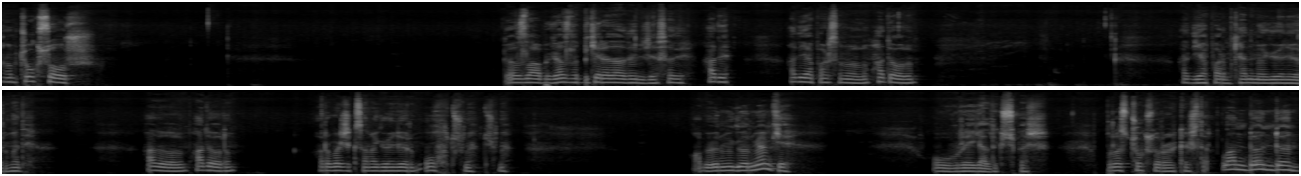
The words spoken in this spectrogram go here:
Abi çok zor. Gazla abi gazla bir kere daha deneyeceğiz hadi. Hadi. Hadi yaparsın oğlum. Hadi oğlum. Hadi yaparım kendime güveniyorum hadi. Hadi oğlum hadi oğlum. Arabacık sana güveniyorum. Oh düşme düşme. Abi önümü görmüyorum ki. Oo buraya geldik süper. Burası çok zor arkadaşlar. Lan dön dön.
